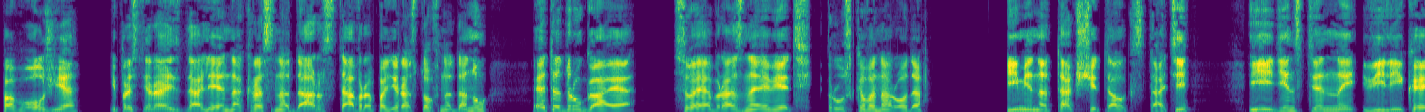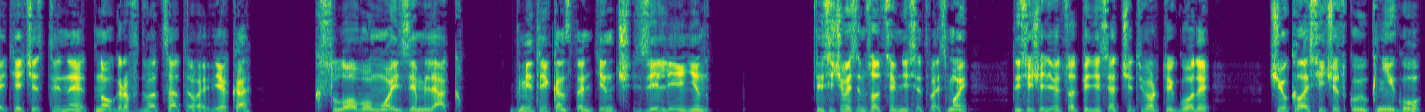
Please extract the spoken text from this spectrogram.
Поволжья и простираясь далее на Краснодар, Ставрополь и Ростов-на-Дону, это другая, своеобразная ветвь русского народа. Именно так считал, кстати, и единственный великий отечественный этнограф XX века, к слову, мой земляк, Дмитрий Константинович Зеленин, 1878-1954 годы, чью классическую книгу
